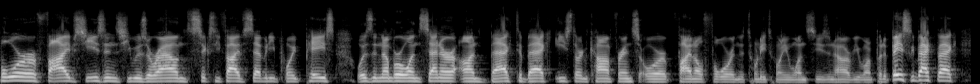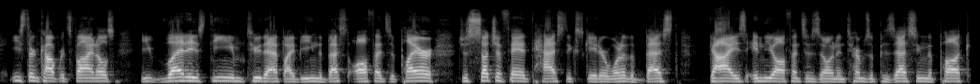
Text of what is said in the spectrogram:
four or five seasons, he was around 65, 70 point pace, was the number one center on back to back Eastern Conference or Final Four in the 2021 season, however you want to put it. Basically, back to back Eastern Conference finals. He led his team to that by being the best offensive player. Just such a fantastic skater, one of the best guys in the offensive zone in terms of possessing the puck.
